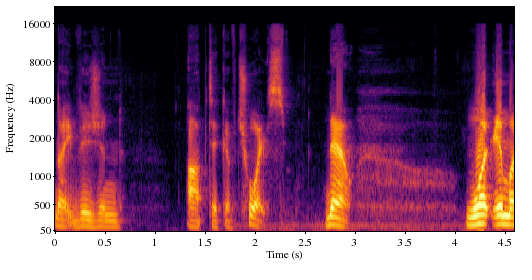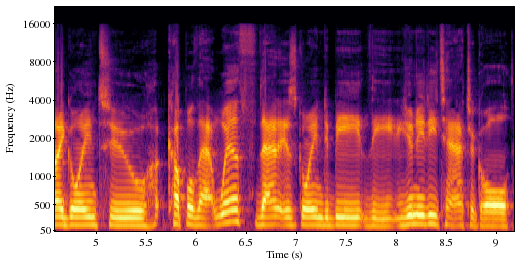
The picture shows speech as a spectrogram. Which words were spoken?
night vision optic of choice. Now, what am I going to couple that with? That is going to be the Unity Tactical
